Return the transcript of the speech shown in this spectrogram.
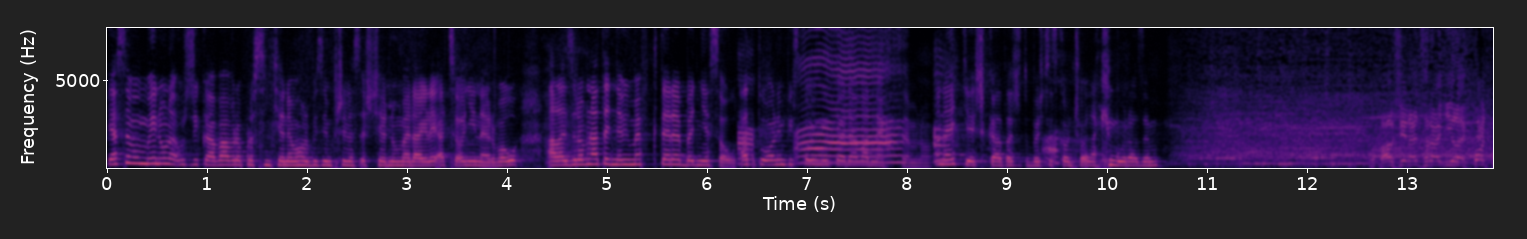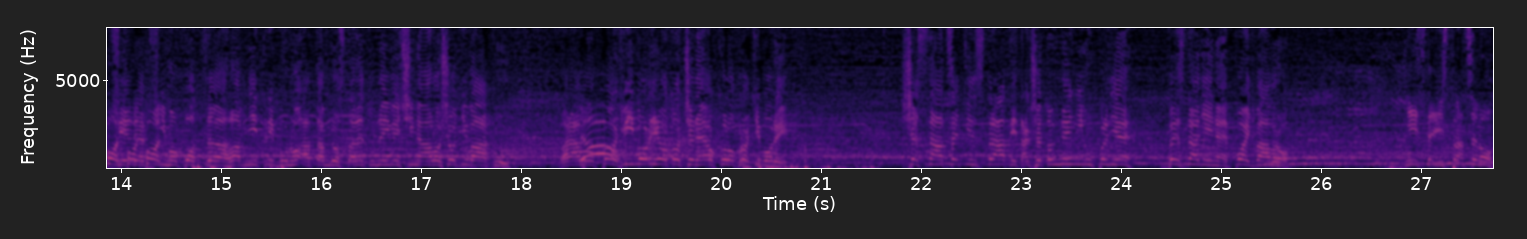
Já jsem mu minule už říkala, Vávro, prosím tě, nemohl bys jim přinést ještě jednu medaili, ať se oni nervou, ale zrovna teď nevíme, v které bedně jsou. A tu olympijskou jim úplně dávat nechcem, no. Ona je těžká, takže to by ještě skončilo nějakým úrazem. Vavřinec Radílek pojď, pojď, přijede pojď, přímo pod eh, hlavní tribunu a tam dostane tu největší nálož od diváků. Bravo, pojď, výborně otočené okolo proti vody. 16 setin ztráty, takže to není úplně beznadějné. Pojď, Vávro. Nic není ztraceno,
